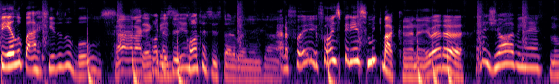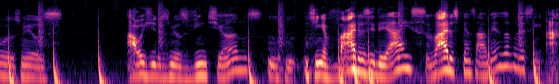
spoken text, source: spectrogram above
pelo partido do Boulos. Caraca, conta, conta essa história pra gente. já. Cara, foi, foi uma experiência muito bacana. Eu era, era jovem, né? Nos meus. auge dos meus 20 anos. Uhum. Tinha vários ideais, vários pensamentos. Eu falei assim: ah,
